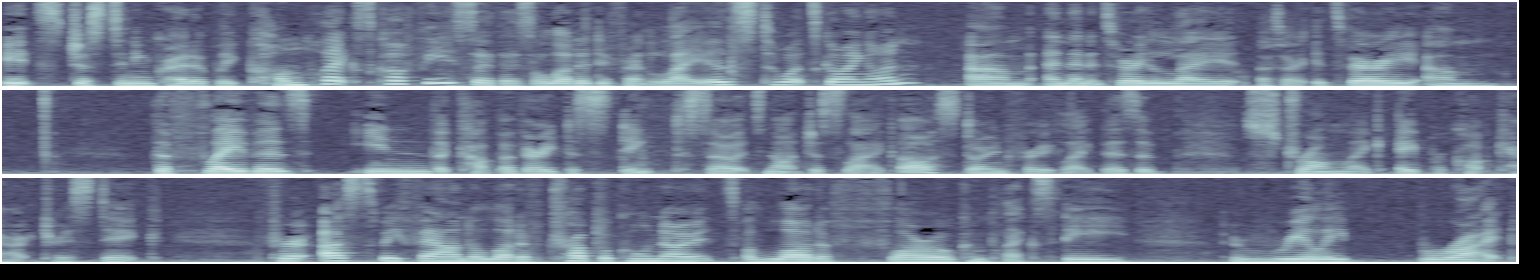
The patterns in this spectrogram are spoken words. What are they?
it's just an incredibly complex coffee. So there's a lot of different layers to what's going on, um, and then it's very layered. Oh, sorry, it's very um, the flavors in the cup are very distinct. So it's not just like oh stone fruit. Like there's a strong like apricot characteristic. For us, we found a lot of tropical notes, a lot of floral complexity, a really bright,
